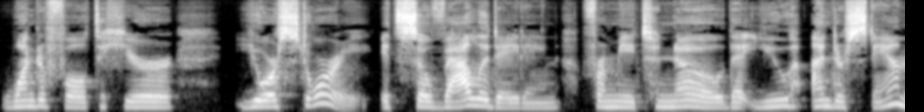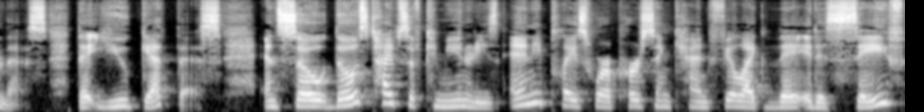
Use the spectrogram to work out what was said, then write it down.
wonderful to hear your story. It's so validating for me to know that you understand this, that you get this. And so those types of communities, any place where a person can feel like they, it is safe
